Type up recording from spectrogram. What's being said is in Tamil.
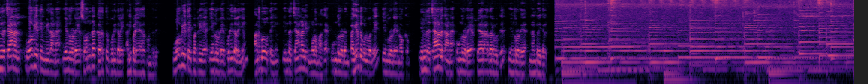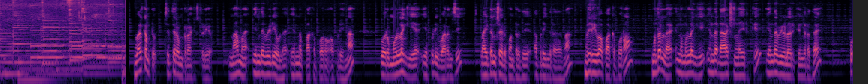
இந்த சேனல் ஓவியத்தின் மீதான எங்களுடைய சொந்த கருத்து புரிதலை அடிப்படையாக கொண்டது. ஓவியத்தை பற்றிய எங்களுடைய புரிதலையும் அனுபவத்தையும் இந்த சேனலின் மூலமாக உங்களுடன் பகிர்ந்து கொள்வதே எங்களுடைய நோக்கம். இந்த சேனலுக்கான உங்களுடைய பேராதரவுக்கு எங்களுடைய நன்றிகள். Welcome to Chithiram drawing studio நாம் இந்த வீடியோவில் என்ன பார்க்க போகிறோம் அப்படின்னா ஒரு முள்ளங்கியை எப்படி வரைஞ்சி லைட் அண்ட் ஷேடு பண்ணுறது அப்படிங்கிறத தான் விரிவாக பார்க்க போகிறோம் முதல்ல இந்த முள்ளங்கி எந்த டைரக்ஷனில் இருக்குது எந்த வியூவில் இருக்குங்கிறத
